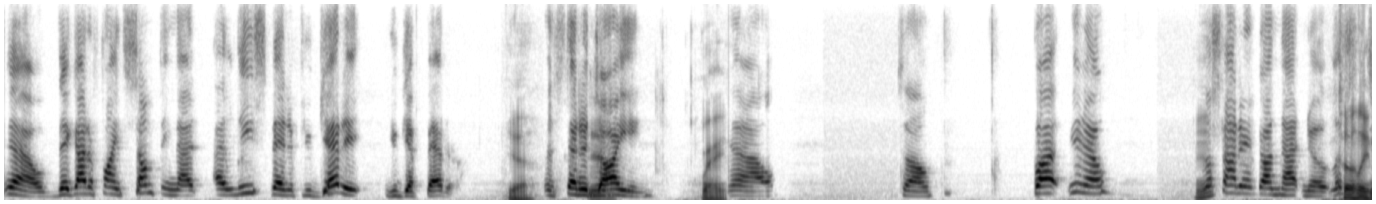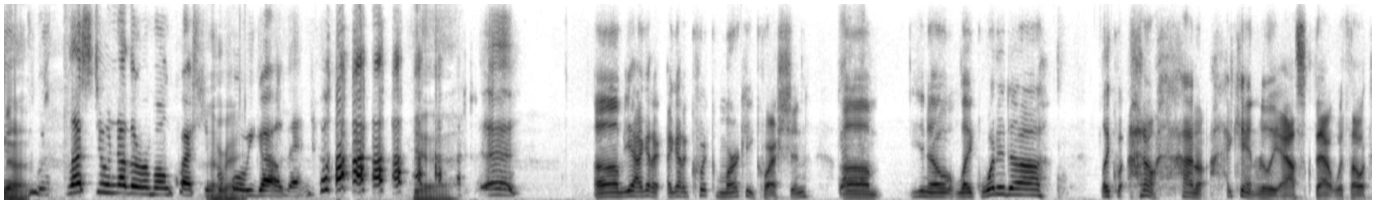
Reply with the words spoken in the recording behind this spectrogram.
you know, they got to find something that at least then if you get it, you get better Yeah. instead of Yeah. dying. Right. You know. So, but you know, Yeah. let's not end on that note. Let's Totally do, not. Let's do another Ramone question All before right. we go. Then. Yeah. Um, yeah, I got a I got a quick Marky question. Um, you know, like what did uh, like I don't I don't I can't really ask that without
